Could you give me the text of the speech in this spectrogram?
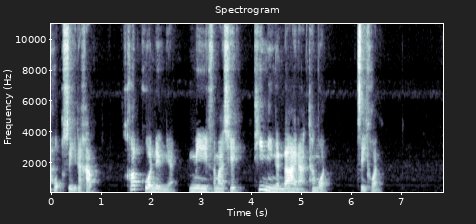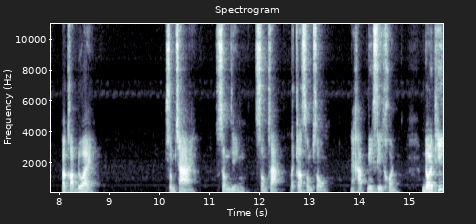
2564 นะครับ ครอบครัวหนึ่งเนี่ยมีสมาชิกที่มีเงินได้นะทั้งหมด 4 คน ประกอบด้วย สมชาย สมหญิง สมศักดิ์และก็สมทรงนะครับ มี 4 คน โดยที่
